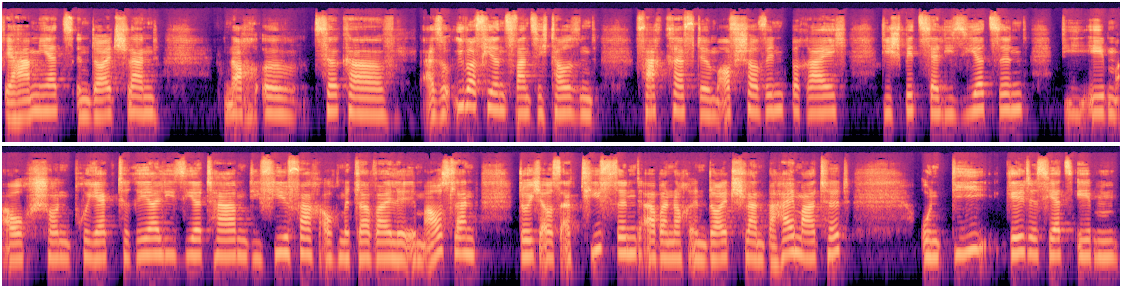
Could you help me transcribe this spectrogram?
Wir haben jetzt in Deutschland noch äh, circa also über 24.000 Fachkräfte im Offshore-Windbereich, die spezialisiert sind, die eben auch schon Projekte realisiert haben, die vielfach auch mittlerweile im Ausland durchaus aktiv sind, aber noch in Deutschland beheimatet. Und die gilt es jetzt eben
